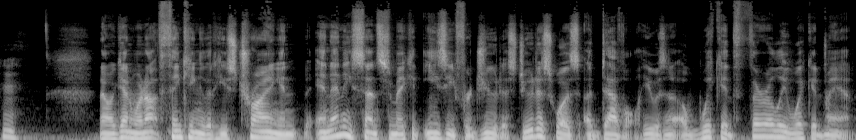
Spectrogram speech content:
Hmm. Now, again, we're not thinking that he's trying in, in any sense to make it easy for Judas. Judas was a devil, he was a wicked, thoroughly wicked man.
